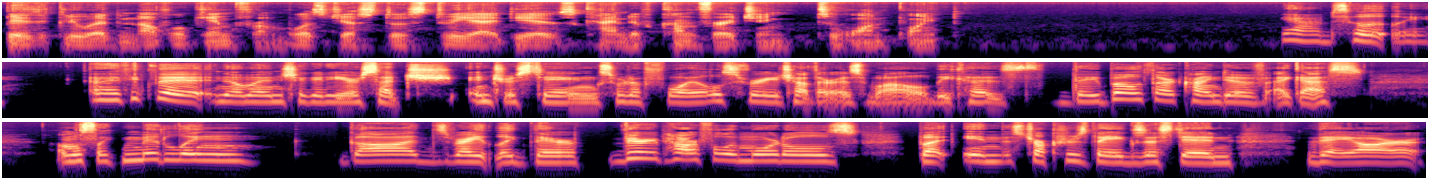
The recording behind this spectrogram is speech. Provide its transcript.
basically where the novel came from. Was just those three ideas kind of converging to one point. Yeah, absolutely. And I think that Nneoma and Shigidi are such interesting sort of foils for each other as well, because they both are kind of, I guess, almost like middling gods, right? Like they're very powerful immortals, but in the structures they exist in, they are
